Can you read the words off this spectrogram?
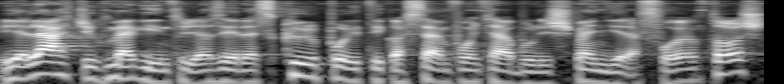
Ugye látjuk megint, hogy azért ez külpolitika szempontjából is mennyire fontos,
